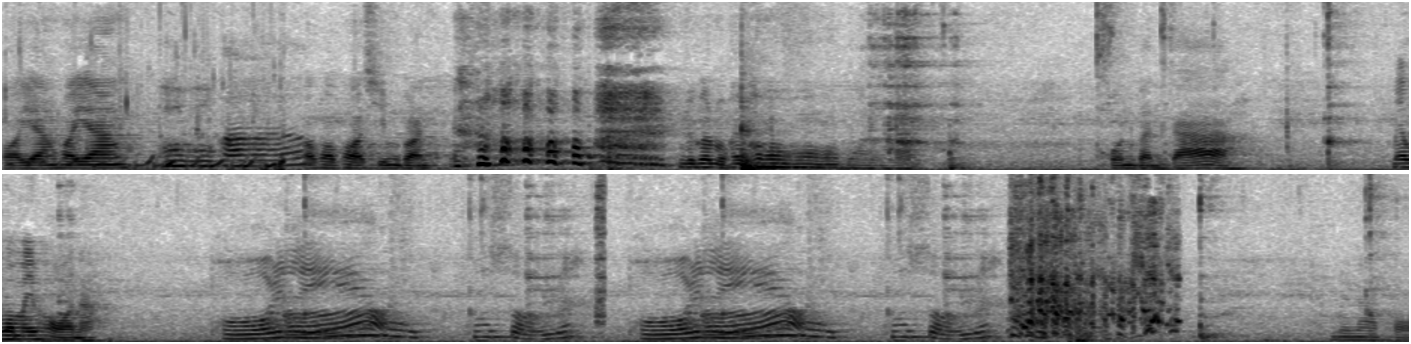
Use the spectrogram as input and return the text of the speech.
พอยังพอยังพอพอพอชิมก่อนมีคนบอกให้พอพอพอพอพอพอคนก่อนจ้าแม่ว่าไม่พอนะ พอได้แล้วคูณสองนะ พอได้แล้วคูณส องนะ ไม่น่าพอ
